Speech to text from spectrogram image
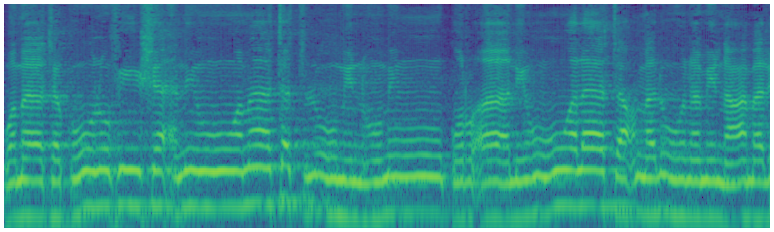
وما تكون في شان وما تتلو منه من قران ولا تعملون من عمل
